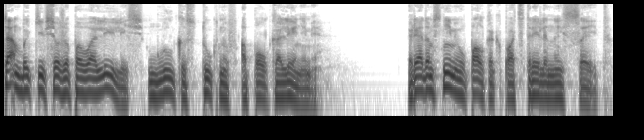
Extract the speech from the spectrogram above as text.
Там быки все же повалились, гулко стукнув о пол коленями. Рядом с ними упал, как подстреленный Сейд.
